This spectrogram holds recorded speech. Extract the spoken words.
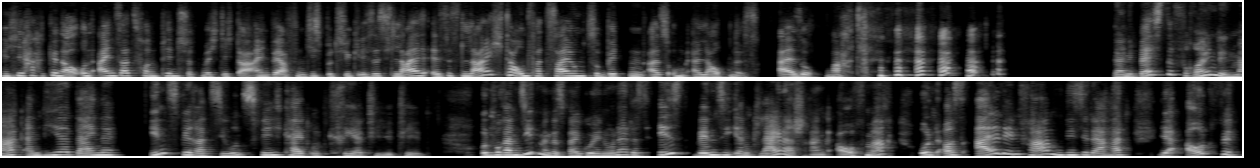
Ja, genau. Und ein Satz von Pinchett möchte ich da einwerfen diesbezüglich. Es ist, es ist leichter, um Verzeihung zu bitten, als um Erlaubnis. Also macht. Deine beste Freundin mag an dir deine Inspirationsfähigkeit und Kreativität. Und woran sieht man das bei Guenola? Das ist, wenn sie ihren Kleiderschrank aufmacht und aus all den Farben, die sie da hat, ihr Outfit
